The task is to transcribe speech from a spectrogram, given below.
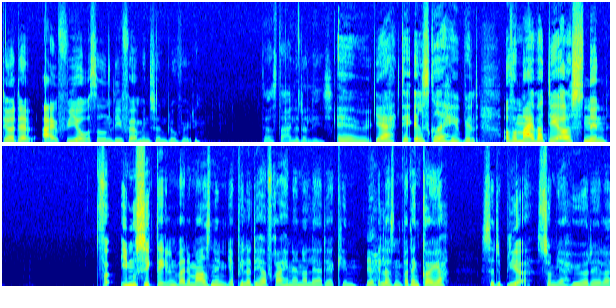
Det var da, ej, fire år siden, lige før min søn blev født. Ikke? Det er også dejligt at læse. Øh, ja, det elskede jeg helt vildt. Og for mig var det også sådan en... For, I musikdelen var det meget sådan en, jeg piller det her fra hinanden og lærer det at kende. Ja. Eller sådan, hvordan gør jeg, så det bliver, som jeg hører det? Eller...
